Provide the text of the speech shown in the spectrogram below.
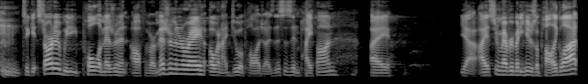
to get started, we pull a measurement off of our measurement array. Oh, and I do apologize. This is in Python. I, yeah, I assume everybody here's a polyglot.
